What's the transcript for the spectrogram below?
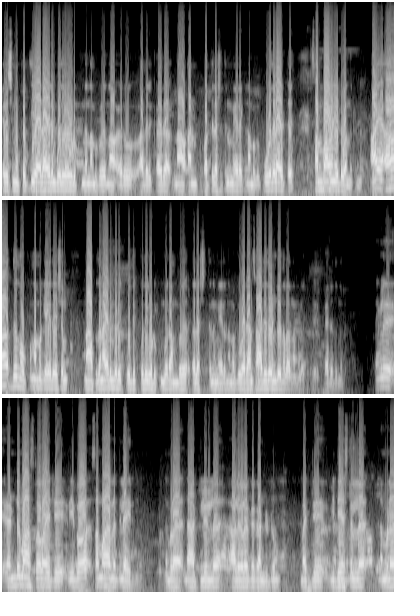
ഏകദേശം മുപ്പത്തി ഏഴായിരം പൊതികൾ കൊടുക്കുന്ന നമുക്ക് ഒരു അതിൽ ഒരു പത്ത് ലക്ഷത്തിന് മേലേക്ക് നമുക്ക് കൂടുതലായിട്ട് സംഭാവനയായിട്ട് വന്നിട്ടുണ്ട്. ആ ആ ഇത് നോക്കുമ്പോൾ നമുക്ക് ഏകദേശം നാൽപ്പതിനായിരം പൊടി പൊതി പൊതി കൊടുക്കുമ്പോൾ ഒരു അമ്പത് ലക്ഷത്തിന് മേലെ നമുക്ക് വരാൻ സാധ്യതയുണ്ട് എന്നുള്ളത് നമ്മൾ കരുതുന്നത്. ഞങ്ങൾ രണ്ട് മാസത്തോളമായിട്ട് വിഭവ സമാഹരണത്തിലായിരുന്നു. നമ്മളെ നാട്ടിലുള്ള ആളുകളൊക്കെ കണ്ടിട്ടും മറ്റ് വിദേശത്തുള്ള നമ്മുടെ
